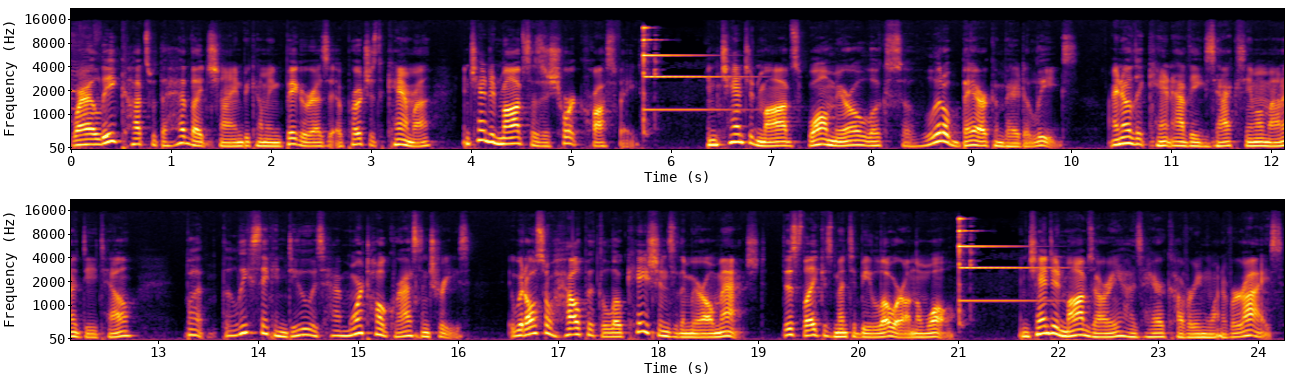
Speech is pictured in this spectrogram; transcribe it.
While League cuts with the headlight shine becoming bigger as it approaches the camera, Enchanted Mobs has a short crossfade. Enchanted Mob's wall mural looks a little bare compared to League's. I know they can't have the exact same amount of detail, but the least they can do is have more tall grass and trees. It would also help if the locations of the mural matched. This lake is meant to be lower on the wall. Enchanted Mob's Ahri has hair covering one of her eyes,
